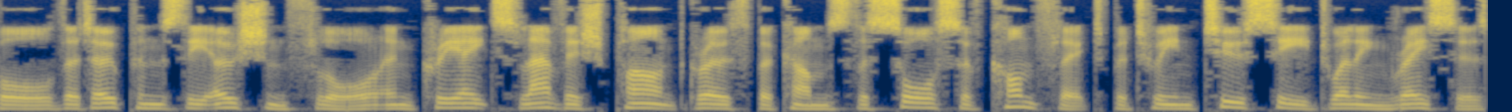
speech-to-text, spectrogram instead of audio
ball that opens the ocean floor and creates lavish plant growth becomes the source of conflict between two sea-dwelling races,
